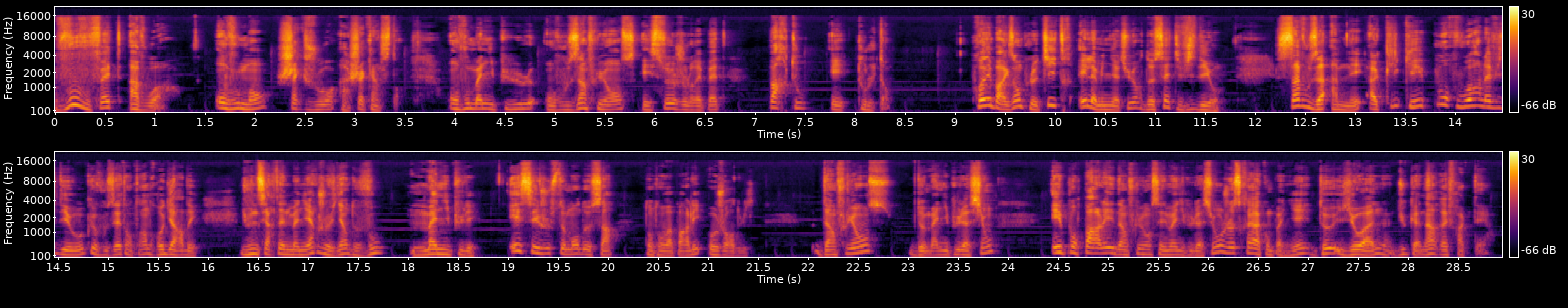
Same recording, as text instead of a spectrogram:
Vous vous faites avoir. On vous ment chaque jour, à chaque instant. On vous manipule, on vous influence, et ce, je le répète, partout et tout le temps. Prenez par exemple le titre et la miniature de cette vidéo. Ça vous a amené à cliquer pour voir la vidéo que vous êtes en train de regarder. D'une certaine manière, je viens de vous manipuler. Et c'est justement de ça dont on va parler aujourd'hui. D'influence, de manipulation, et pour parler d'influence et de manipulation, je serai accompagné de Johan du canard réfractaire.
